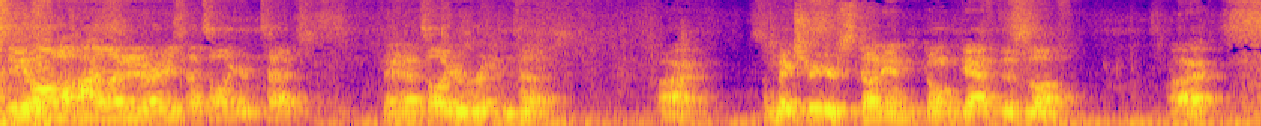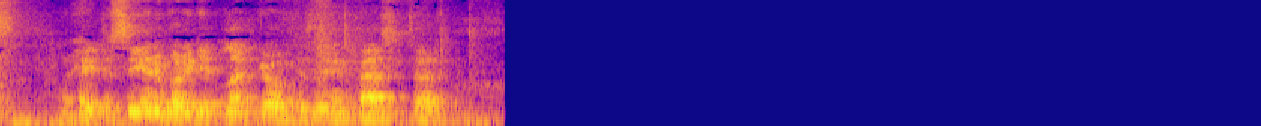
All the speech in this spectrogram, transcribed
See all the highlighted areas? That's all your tests. Okay, that's all your written tests. All right. So make sure you're studying. Don't gaff this off. All right. I hate to see anybody get let go because they didn't pass the test.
